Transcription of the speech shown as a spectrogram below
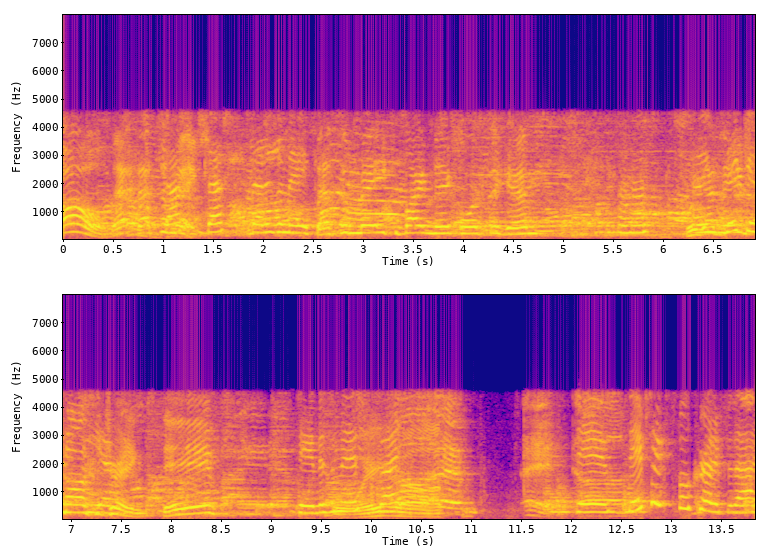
Oh, that, that's a That's make. that's that is a make. That's a make by Nic once again. Uh huh. We I got think Nic Dave is- concentrating. Dave, Dave is a miss, way but off. Hey, Dave uh, Dave takes full credit for that.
